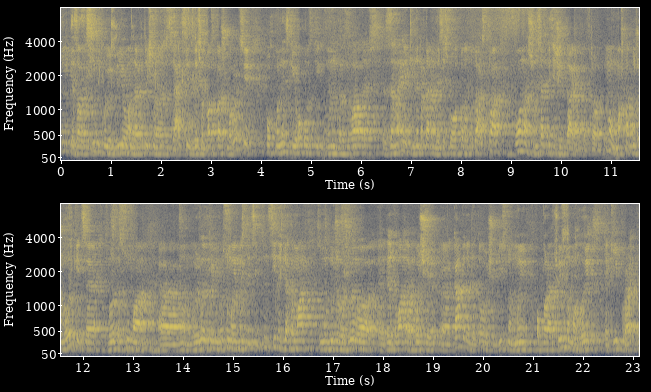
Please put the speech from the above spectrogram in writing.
Тільки за оцінкою біоенергетичної асоціації, у 2021 році по Хмельницькій області інвентаризували земель, які не придатні для сільського господарства, понад 60 тисяч гектарів. Тобто ну, масштаб дуже великий, це велика сума, е, ну, велика сума інвестицій потенційних для громад, тому дуже важливо е, підготувати робочі е, кадри для того, щоб дійсно ми оперативно могли такі проекти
